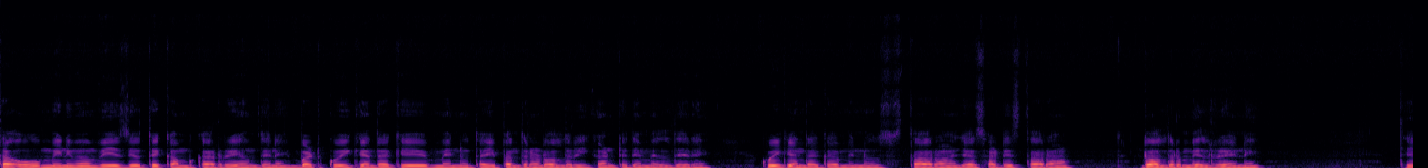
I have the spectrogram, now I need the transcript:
ਤਾਂ ਉਹ ਮਿਨੀਮਮ ਵੇਜ ਦੇ ਉੱਤੇ ਕੰਮ ਕਰ ਰਹੇ ਹੁੰਦੇ ਨੇ ਬਟ ਕੋਈ ਕਹਿੰਦਾ ਕਿ ਮੈਨੂੰ ਤਾਂ ਇਹ 15 ਡਾਲਰ ਹੀ ਘੰਟੇ ਦੇ ਮਿਲਦੇ ਨੇ। ਕੋਈ ਕਹਿੰਦਾ ਕਿ ਮੈਨੂੰ 17 ਜਾਂ 17.5 ਡਾਲਰ ਮਿਲ ਰਹੇ ਨੇ। ਤੇ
